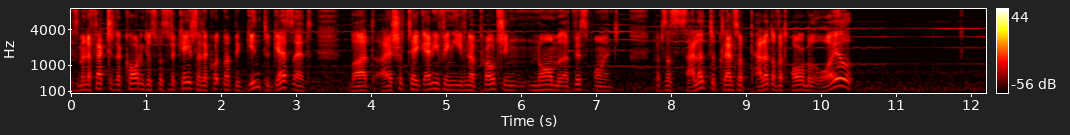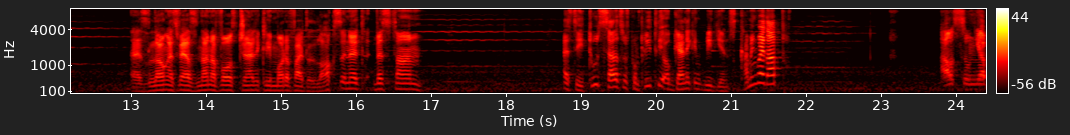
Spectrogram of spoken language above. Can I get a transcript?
is manufactured according to specifications that I could not begin to guess at. But I should take anything even approaching normal at this point. Perhaps a salad to cleanse the palate of that horrible oil? As long as there's none of those genetically modified logs in it this time. I see two salads with completely organic ingredients. Coming right up. How soon your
